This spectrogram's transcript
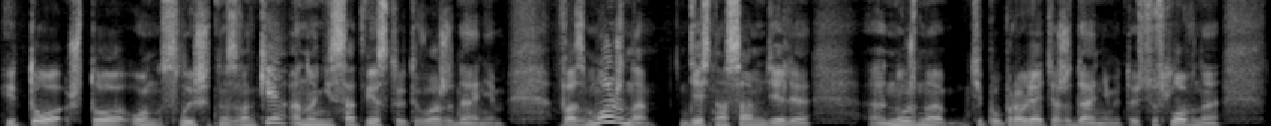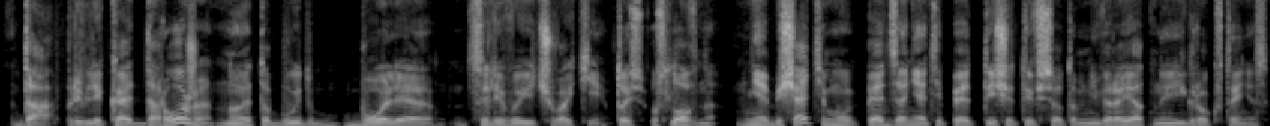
и то, что он слышит на звонке, оно не соответствует его ожиданиям. Возможно, здесь на самом деле э, нужно типа управлять ожиданиями. То есть, условно, да, привлекать дороже, но это будет более целевые чуваки. То есть, условно, не обещать ему 5 занятий, 5 тысяч, и ты все, там, невероятный игрок в теннис.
